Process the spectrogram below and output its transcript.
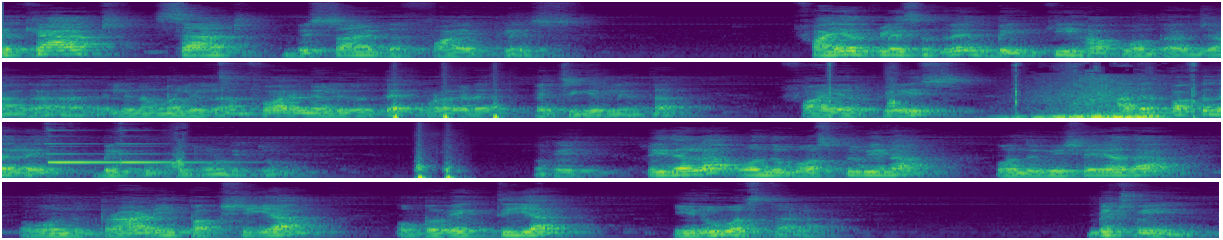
The cat sat beside the fireplace fireplace ಅಂದ್ರೆ ಬೆಂಕಿ ಹಾಕುವಂತಹ ಜಾಗ. ಇಲ್ಲಿ ನಮ್ಮಲ್ಲಿಲ್ಲ ಫಾರಿನ್ ಅಲ್ಲಿ ಇರುತ್ತೆ ಒಳಗಡೆ ಬೆಚ್ಚಗಿರಲಿ ಅಂತ. ಫೈರ್ ಪ್ಲೇಸ್ ಅದರ ಪಕ್ಕದಲ್ಲೇ ಬೆಕ್ಕು ಕೂತ್ಕೊಂಡಿತ್ತು. ಓಕೆ ಇದೆಲ್ಲ ಒಂದು ವಸ್ತುವಿನ, ಒಂದು ವಿಷಯದ, ಒಂದು ಪ್ರಾಣಿ ಪಕ್ಷಿಯ, ಒಬ್ಬ ವ್ಯಕ್ತಿಯ ಇರುವ ಸ್ಥಳ. ಬಿಟ್ವೀನ್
